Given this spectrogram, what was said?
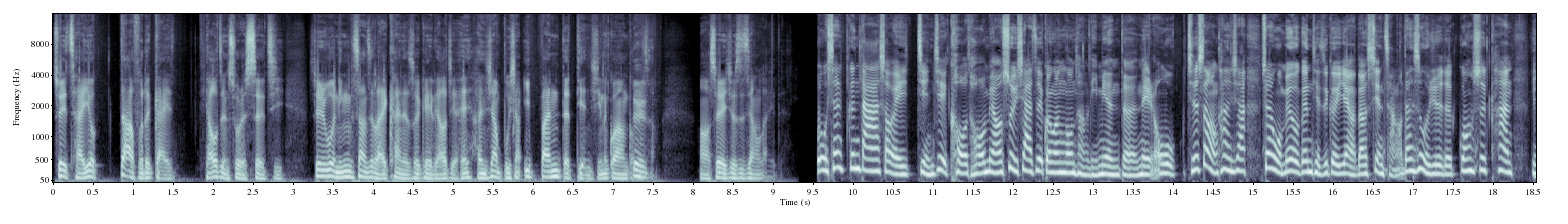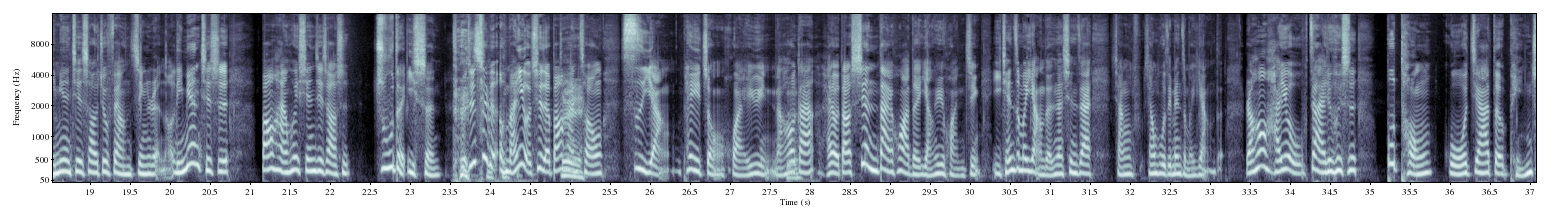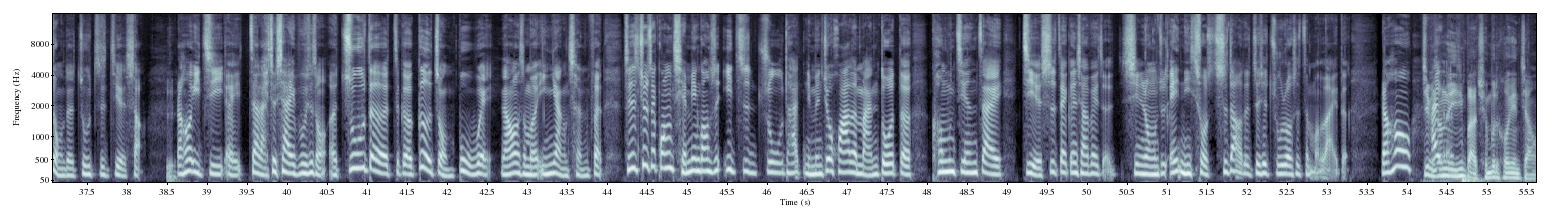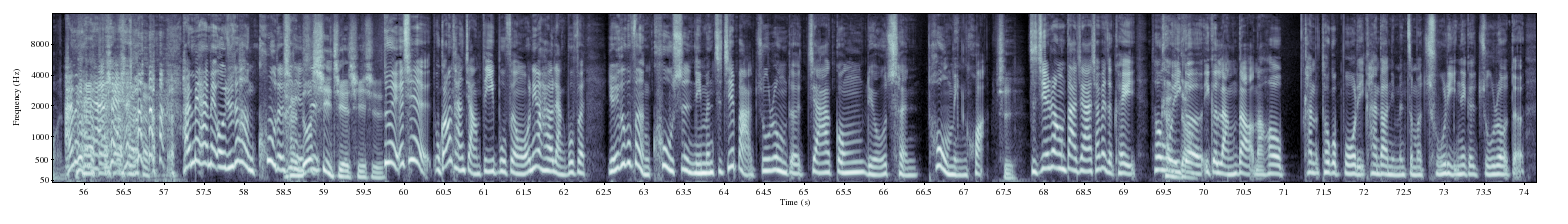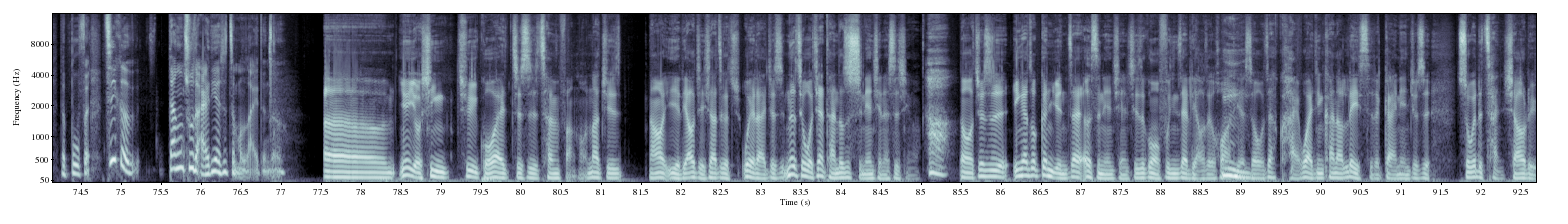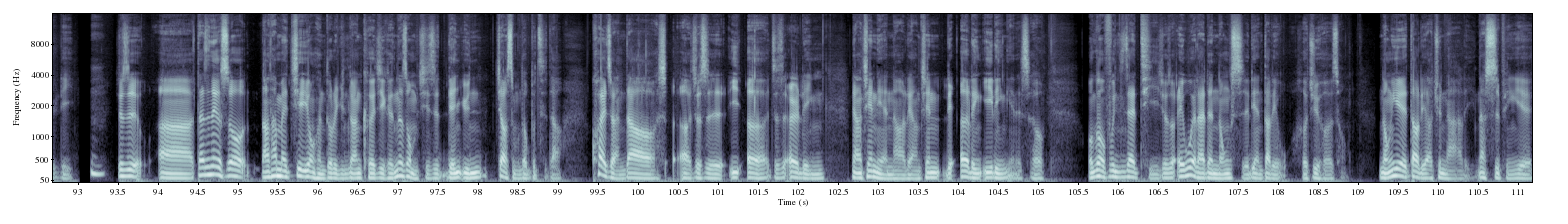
所以才又大幅的改调整所有的设计。所以如果您上次来看的时候，可以了解，很很像不像一般的典型的观光工厂啊，所以就是这样来的。我先跟大家稍微简介、口头描述一下这个观光工厂里面的内容。我其实上网看一下，虽然我没有跟铁子哥一样有到现场，但是我觉得光是看里面的介绍就非常惊人哦。里面其实包含会先介绍的是猪的一生，我觉得这个蛮有趣的。包含从饲养、配种、怀孕，然后大家还有到现代化的养育环境，以前怎么养的，那现在相相浦这边怎么养的，然后还有再来就会是不同国家的品种的猪只介绍。然后以及哎，再来就下一步这种呃猪的这个各种部位，然后什么营养成分，其实就在光前面光是一只猪，它你们就花了蛮多的空间在解释，在跟消费者形容，就哎你所吃到的这些猪肉是怎么来的。然后基本上你已经把全部的后面讲完了，还没还没还没还没，我觉得很酷的事情很多细节其实对，而且我刚才讲第一部分，我另外还有两个部分，有一个部分很酷，是你们直接把猪肉的加工流程透明化，是直接让大家消费者可以透过一个一个廊道，然后看透过玻璃看到你们怎么处理那个猪肉的的部分。这个当初的 idea 是怎么来的呢？呃，因为有幸去国外就是参访哦，那其实。然后也了解一下这个未来，就是那时候我现在谈都是十年前的事情了。啊，哦，就是应该说更远在二十年前，其实跟我父亲在聊这个话题的时候，我在海外已经看到类似的概念，就是所谓的产销履历。嗯，就是呃，但是那个时候，然后他们借用很多的云端科技，可是那时候我们其实连云叫什么都不知道。快转到呃，就是一二，就是二零两千年呢，两千二零一零年的时候，我跟我父亲在提，就说，哎，未来的农食链到底何去何从？农业到底要去哪里？那食品业？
